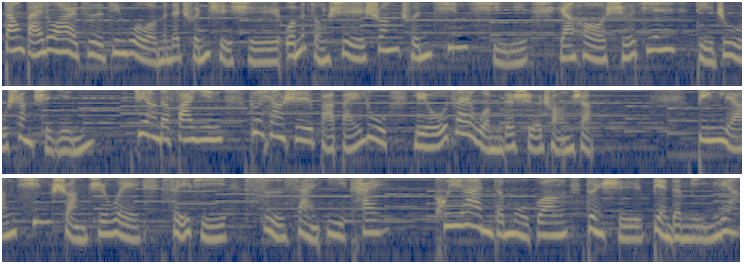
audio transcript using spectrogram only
当“白露”二字经过我们的唇齿时，我们总是双唇轻启，然后舌尖抵住上齿龈，这样的发音更像是把白露留在我们的舌床上。冰凉清爽之味随即四散溢开，灰暗的目光顿时变得明亮。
